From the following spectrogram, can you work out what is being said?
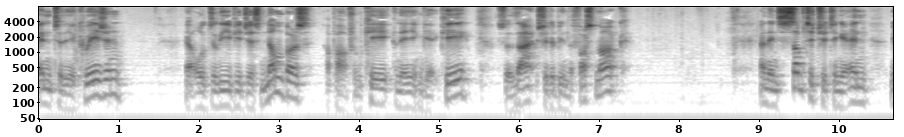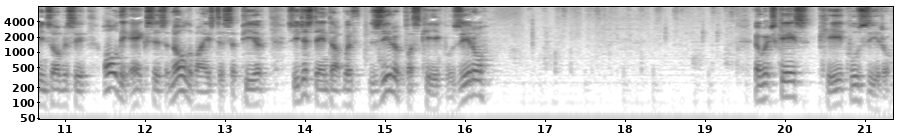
into the equation. It will leave you just numbers apart from k, and then you can get k. So that should have been the first mark. And then substituting it in means obviously all the x's and all the y's disappear. So you just end up with 0 plus k equals 0. In which case, k equals 0.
